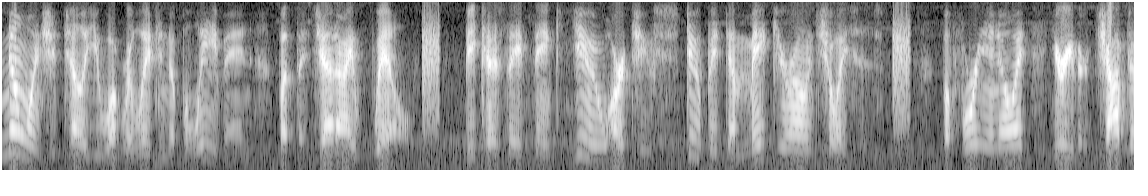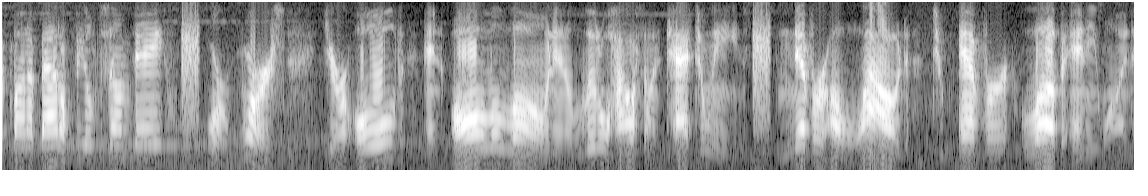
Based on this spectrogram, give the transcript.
No one should tell you what religion to believe in, but the Jedi will, because they think you are too stupid to make your own choices. Before you know it, you're either chopped up on a battlefield someday, or worse, you're old and all alone in a little house on Tatooine, never allowed to ever love anyone,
